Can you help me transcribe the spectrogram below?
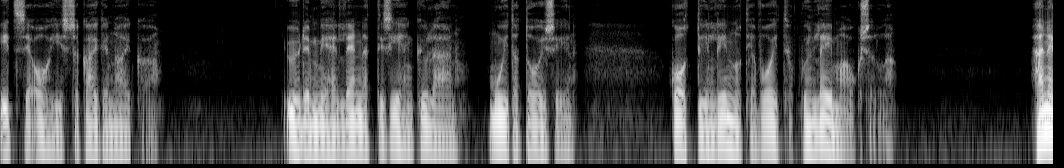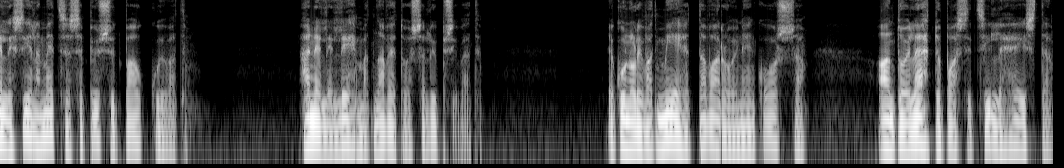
Itse ohissa kaiken aikaa. Yhden miehen lennätti siihen kylään, muita toisiin. Koottiin linnut ja voit kuin leimauksella. Hänelle siellä metsässä pyssyt paukkuivat. Hänelle lehmät navetoissa lypsivät – ja kun olivat miehet tavaroineen koossa, antoi lähtöpassit sille heistä,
